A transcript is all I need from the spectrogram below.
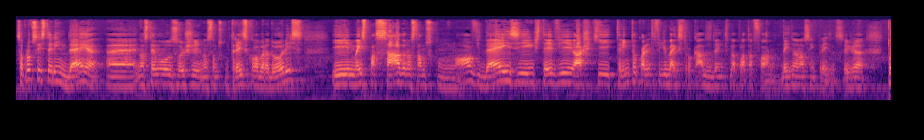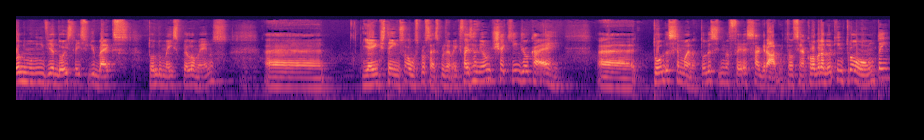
Só para vocês terem ideia, é, nós temos hoje, nós estamos com 13 colaboradores e no mês passado nós estávamos com 9, 10 e a gente teve, acho que 30 ou 40 feedbacks trocados dentro da plataforma, dentro da nossa empresa. Ou seja, todo mundo envia dois, três feedbacks todo mês, pelo menos. É, e a gente tem alguns processos, por exemplo, a gente faz reunião de check-in de OKR é, toda semana, toda segunda-feira é sagrado. Então, assim, a colaboradora que entrou ontem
